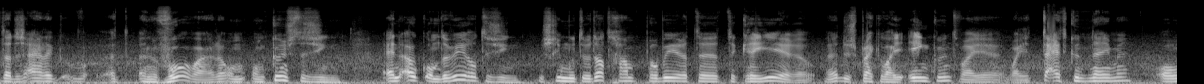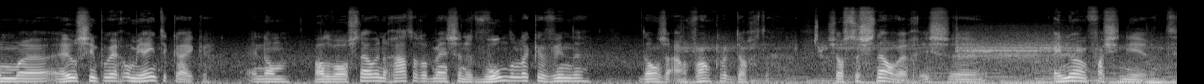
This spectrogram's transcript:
dat is eigenlijk het, een voorwaarde om, om kunst te zien. En ook om de wereld te zien. Misschien moeten we dat gaan proberen te, te creëren. Hè? Dus plekken waar je in kunt, waar je, waar je tijd kunt nemen. Om eh, heel simpelweg om je heen te kijken. En dan hadden we al snel in de gaten dat mensen het wonderlijker vinden dan ze aanvankelijk dachten. Zoals de snelweg is eh, enorm fascinerend.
